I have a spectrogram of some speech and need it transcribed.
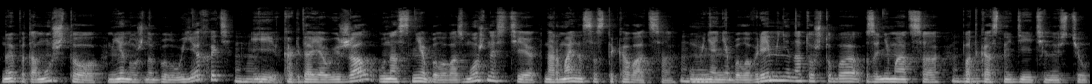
но и потому, что мне нужно было уехать, угу. и когда я уезжал, у нас не было возможности нормально состыковаться. Угу. У меня не было времени на то, чтобы заниматься угу. подкастной деятельностью.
